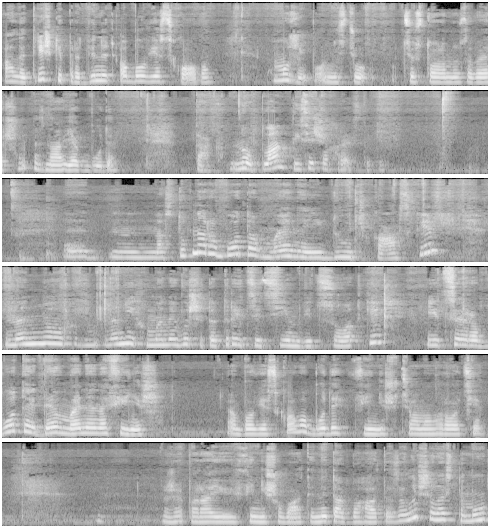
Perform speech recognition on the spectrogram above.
Але трішки продвинуть обов'язково. Може, повністю цю сторону завершу. Не знаю, як буде. Так, ну, план 1000 хрестиків. Е, Наступна робота в мене йдуть каски. На, нього, на них в мене вишито 37%. І ця робота йде в мене на фініш. Обов'язково буде фініш в цьому році. Вже пора її фінішувати. Не так багато залишилось, тому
